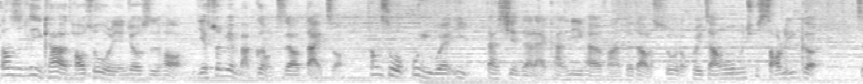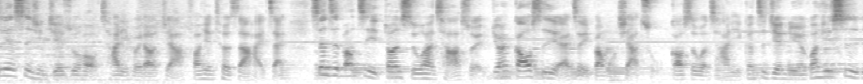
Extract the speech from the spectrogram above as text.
当时利卡尔逃出我的研究室后，也顺便把各种资料带走。当时我不以为意，但现在来看，利卡尔反而得到了所有的徽章，我们却少了一个。这件事情结束后，查理回到家，发现特斯拉还在，甚至帮自己端食物和茶水。原来高斯也来这里帮忙下厨。高斯问查理跟自己的女儿关系是，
